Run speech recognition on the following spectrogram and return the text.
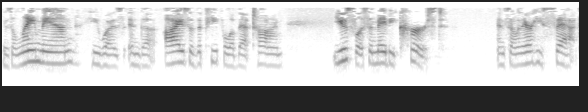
he was a lame man. He was, in the eyes of the people of that time, useless and maybe cursed. And so there he sat.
